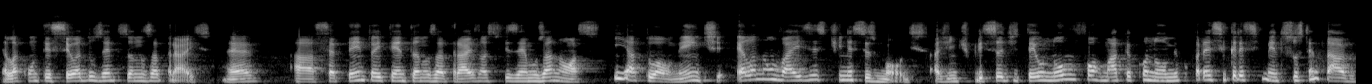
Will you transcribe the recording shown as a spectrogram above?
ela aconteceu há 200 anos atrás, né? Há 70, 80 anos atrás nós fizemos a nossa. E atualmente ela não vai existir nesses moldes. A gente precisa de ter um novo formato econômico para esse crescimento sustentável,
